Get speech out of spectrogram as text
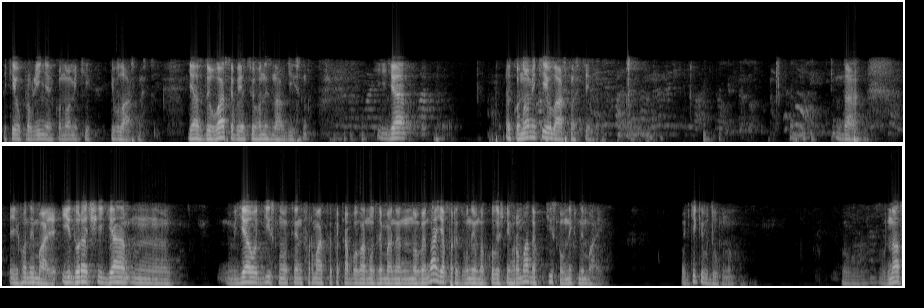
таке управління економіки і власності. Я здивувався, бо я цього не знав дійсно. Я економіки і власності. Да. Його немає. І, до речі, я, я от дійсно ця інформація така була ну, для мене новина. Я перезвонив на колишніх громадах, дійсно в них немає. Тільки в Дубно. В нас,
